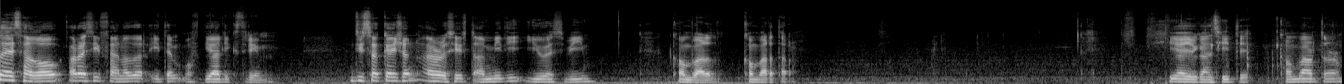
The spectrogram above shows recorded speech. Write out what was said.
days ago, I received another item of DealExtreme. This occasion, I received a MIDI USB convert converter. Here you can see the converter,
